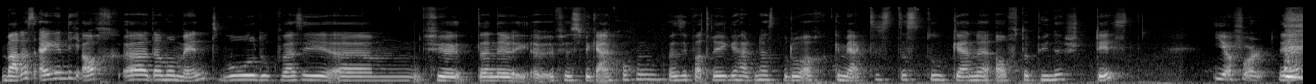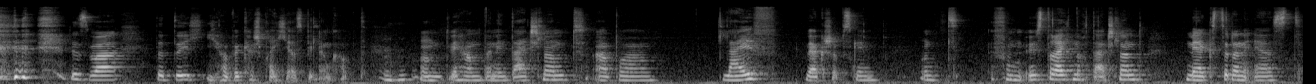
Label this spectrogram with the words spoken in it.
War das eigentlich auch äh, der Moment, wo du quasi ähm, für deine äh, fürs Vegankochen quasi Vorträge gehalten hast, wo du auch gemerkt hast, dass du gerne auf der Bühne stehst? Ja, voll. Ja. Das war dadurch, ich habe ja keine Sprecherausbildung gehabt. Mhm. Und wir haben dann in Deutschland aber Live-Workshops gegeben. Und von Österreich nach Deutschland merkst du dann erst,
